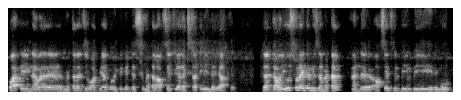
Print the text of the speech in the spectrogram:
What in our uh, metallurgy, what we are going to get is metal oxides we are extracting in the earth. That our useful item is the metal, and uh, oxides will be will be removed,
